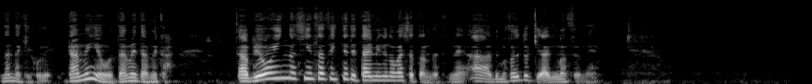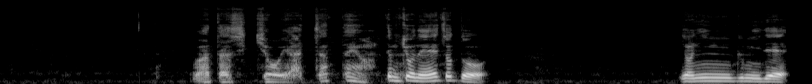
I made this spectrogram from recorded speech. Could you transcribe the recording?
なんだっけこれ。ダメよ、ダメダメか。あ、病院の診察行っててタイミング逃しちゃったんですね。ああ、でもそういう時ありますよね。私今日やっちゃったよ。でも今日ね、ちょっと、4人組で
